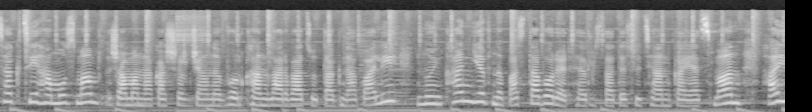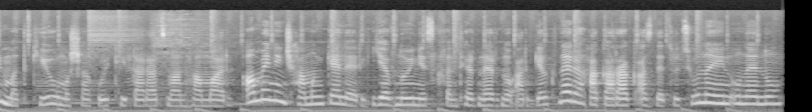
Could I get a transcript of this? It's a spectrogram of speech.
Խոսակցի համոզմամբ ժամանակաշրջանը որքան լարված ու տագնապալի, նույնքան եւ նպաստավոր էր հերոստատեսության կայացման, հայ մտքի ու մշակույթի տարածման համար։ Ամեն ինչ համընկել էր եւ նույնիսկ խնդիրներն ու արգելքները հակառակ ազդեցություն էին ունենում,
